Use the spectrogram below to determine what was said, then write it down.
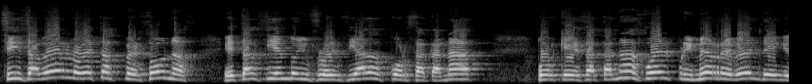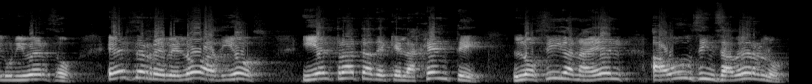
Sin saberlo, estas personas están siendo influenciadas por Satanás, porque Satanás fue el primer rebelde en el universo. Él se rebeló a Dios y él trata de que la gente lo sigan a él aún sin saberlo.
